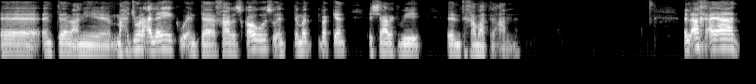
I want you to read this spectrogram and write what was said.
آه، أنت يعني محجور عليك وأنت خارج قوس وأنت ما تمكن تشارك بالانتخابات العامة. الأخ أياد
